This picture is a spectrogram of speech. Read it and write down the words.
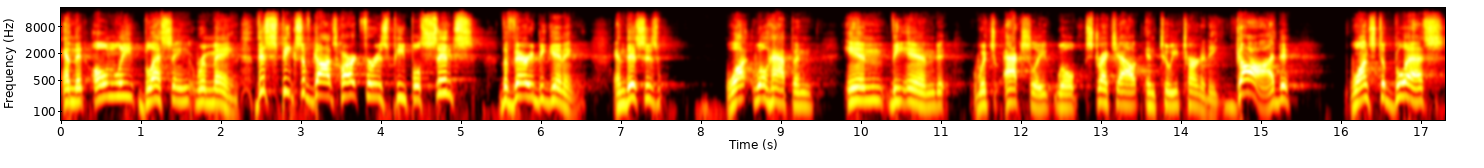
and that only blessing remain. This speaks of God's heart for his people since the very beginning. And this is what will happen in the end, which actually will stretch out into eternity. God wants to bless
